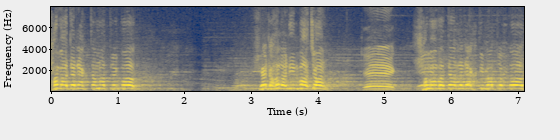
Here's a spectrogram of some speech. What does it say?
সমাজের একটা মাত্রই পথ সেটা হলো নির্বাচন। ঠিক। সমাবেশের একটি মাত্র পথ।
